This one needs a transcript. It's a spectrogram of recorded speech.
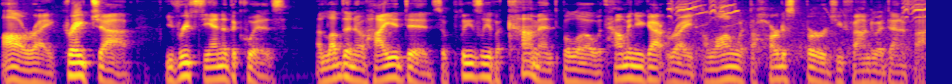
All right, great job. You've reached the end of the quiz. I'd love to know how you did, so please leave a comment below with how many you got right, along with the hardest birds you found to identify.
